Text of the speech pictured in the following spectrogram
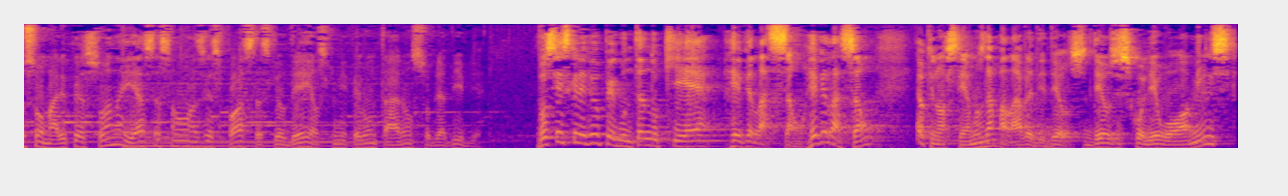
Eu sou Mário Persona e essas são as respostas que eu dei aos que me perguntaram sobre a Bíblia. Você escreveu perguntando o que é revelação. Revelação é o que nós temos na palavra de Deus. Deus escolheu homens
